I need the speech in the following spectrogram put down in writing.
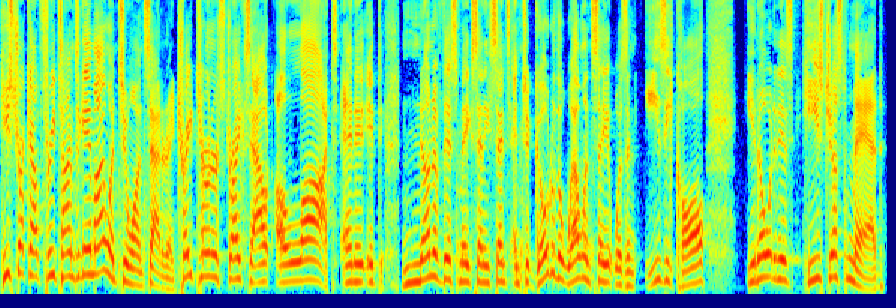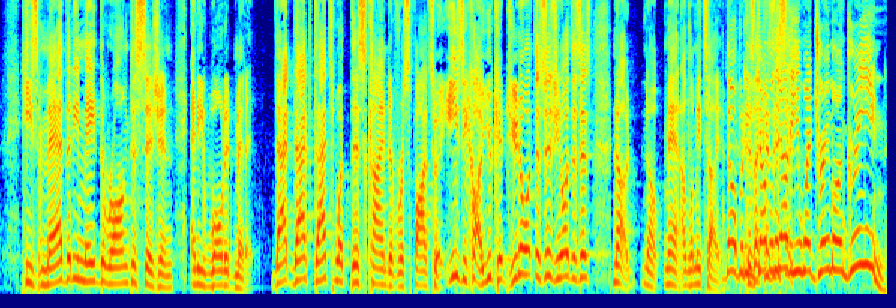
he struck out three times a game I went to on Saturday. Trea Turner strikes out a lot, and it, it none of this makes any sense. And to go to the well and say it was an easy call you know what it is? He's just mad. He's mad that he made the wrong decision and he won't admit it. That that that's what this kind of response to it. Easy call. You can. Do you know what this is? You know what this is? No, no, man. Uh, let me tell you. No, but he doubled down. Is, he went Draymond Green.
